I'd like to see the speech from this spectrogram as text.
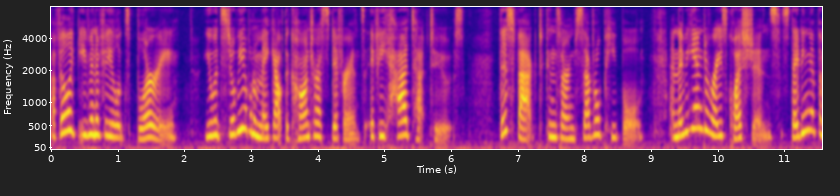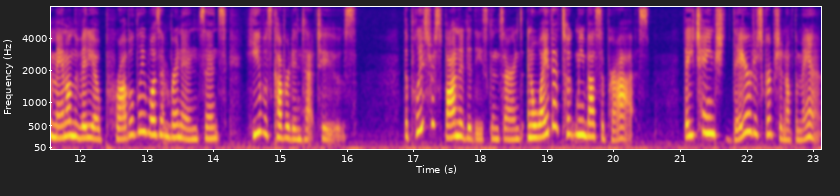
I feel like even if he looks blurry, you would still be able to make out the contrast difference if he had tattoos. This fact concerned several people, and they began to raise questions, stating that the man on the video probably wasn't Brennan since he was covered in tattoos. The police responded to these concerns in a way that took me by surprise. They changed their description of the man.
